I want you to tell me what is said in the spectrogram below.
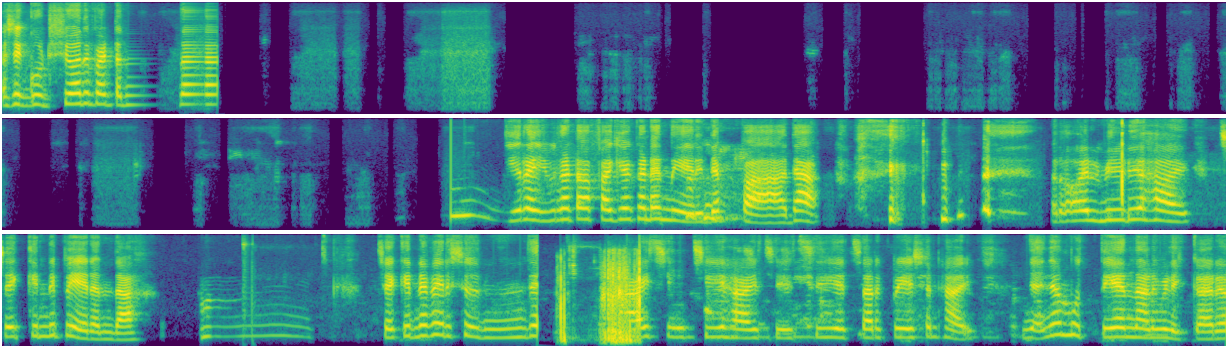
പക്ഷെ ഗുഡ് ഷോ എന്ന് പെട്ടെന്ന് ഈ റൈവ് കട്ട് ഓഫ് ആക്കി വെക്കണ്ടേ? നേരിന്റെ പാത. റോയൽ മീഡിയ ഹായ് ചെക്കിന്റെ പേരെന്താ? ചെക്കിന്റെ പേര് സുന്ദർ ഹായ് ചേച്ചി. ഹായ് ചേച്ചി. എച്ച് ആർ ക്രിയേഷൻ ഹായ് ഞാൻ ഞാൻ മുത്തേ എന്നാണ് വിളിക്കാറ്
